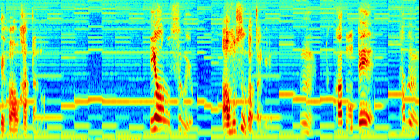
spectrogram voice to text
デファーを買ったの？いや、もうすぐよ。あ、もうすぐ買ったんけ？うん。買って、多分、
